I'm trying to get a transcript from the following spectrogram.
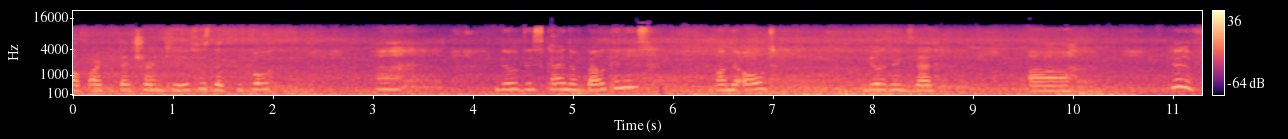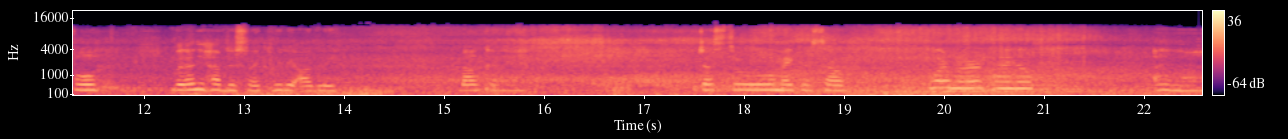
of architecture in Kiev is that people uh, build these kind of balconies on the old buildings that are beautiful, but then you have this like really ugly balcony just to make yourself warmer, kind of. I don't know.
